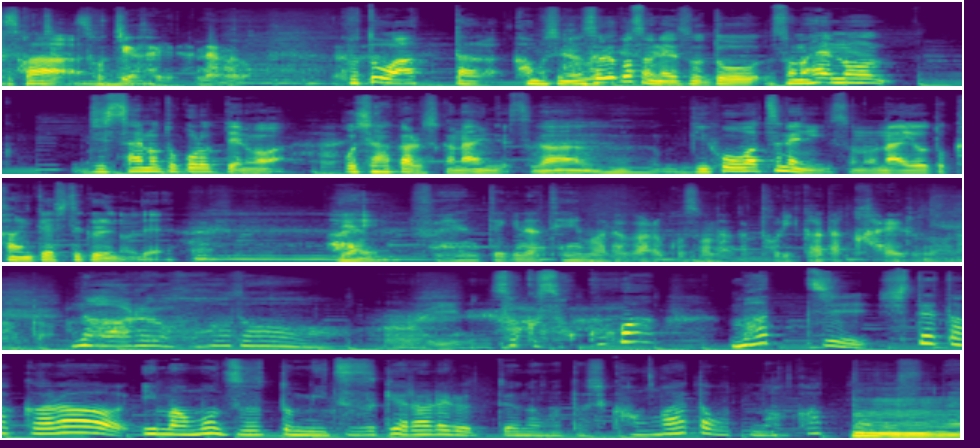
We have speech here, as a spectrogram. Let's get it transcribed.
とかそっちが先だなるほどことはあったかもしれない。それこそねそのその辺の実際のところっていうのは推し量るしかないんですが、技法は常にその内容と関係してくるので。はい、普遍的なテーマだからこそなんか取り方変えるのなんか。なるほど、うん、いいね。そっかそこがマッチしてたから今もずっと見続けられるっていうのは私考えたことなかったですね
